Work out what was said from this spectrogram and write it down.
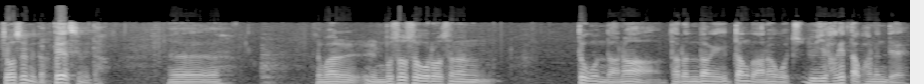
좋습니다. 되었습니다. 어, 정말 무소속으로서는 더군다나 다른 당에 입당도 안 하고 유지하겠다고 하는데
